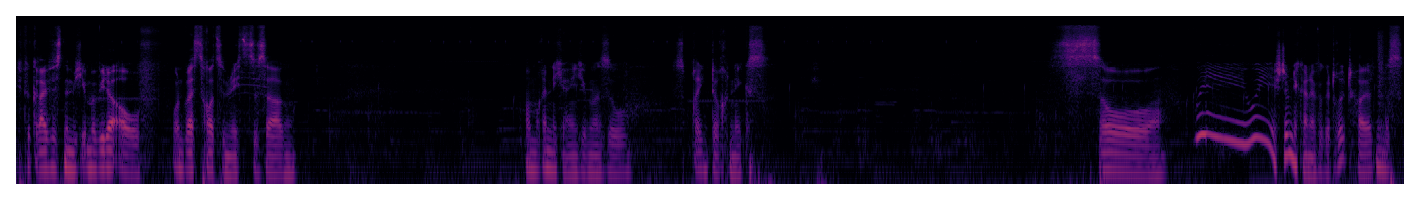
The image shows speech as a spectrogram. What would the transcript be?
Ich begreife es nämlich immer wieder auf und weiß trotzdem nichts zu sagen. Warum renne ich eigentlich immer so? Das bringt doch nichts. So. Hui, hui. Stimmt, ich kann einfach gedrückt halten. Das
